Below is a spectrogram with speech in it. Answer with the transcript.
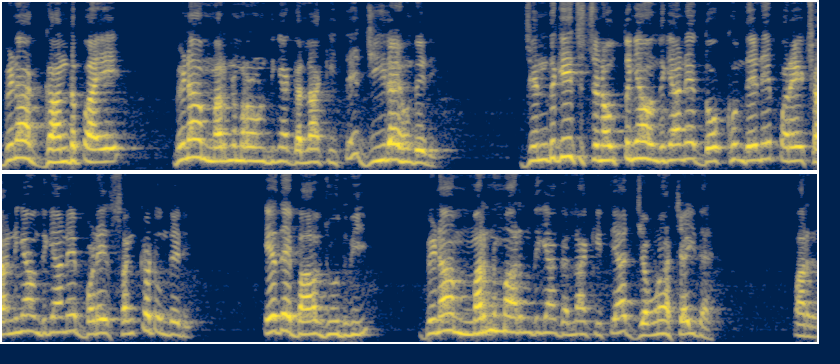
ਬਿਨਾ ਗੰਦ ਪਾਏ ਬਿਨਾ ਮਰਨ ਮਰਾਉਣ ਦੀਆਂ ਗੱਲਾਂ ਕੀਤੇ, ਜੀ ਰਹੇ ਹੁੰਦੇ ਨੇ। ਜ਼ਿੰਦਗੀ 'ਚ ਚੁਣੌਤੀਆਂ ਹੁੰਦੀਆਂ ਨੇ, ਦੁੱਖ ਹੁੰਦੇ ਨੇ, ਪਰੇਸ਼ਾਨੀਆਂ ਹੁੰਦੀਆਂ ਨੇ, ਬੜੇ ਸੰਕਟ ਹੁੰਦੇ ਨੇ। ਇਹਦੇ ਬਾਵਜੂਦ ਵੀ ਬਿਨਾ ਮਰਨ ਮਾਰਨ ਦੀਆਂ ਗੱਲਾਂ ਕੀਤਿਆਂ ਜਿਉਣਾ ਚਾਹੀਦਾ ਪਰ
